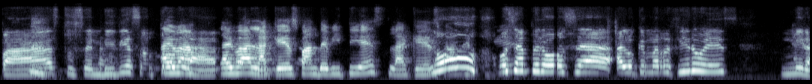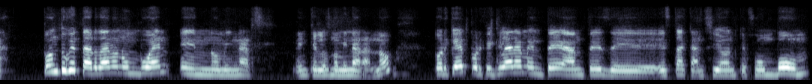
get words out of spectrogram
paz, tus envidias a otro Ahí va, lado. ahí va la que es fan de BTS, la que es No, fan de o sea, pero, o sea, a lo que me refiero es, mira, pon tú que tardaron un buen en nominarse, en que los nominaran, ¿no? ¿Por qué? Porque claramente antes de esta canción, que fue un boom,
